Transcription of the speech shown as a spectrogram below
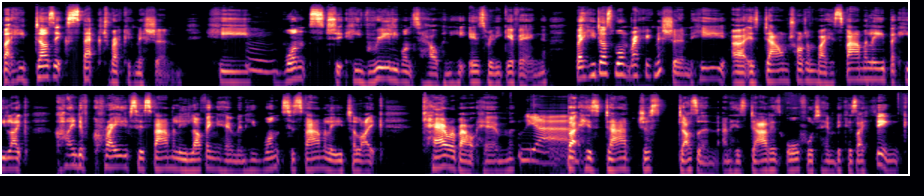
but he does expect recognition. He Hmm. wants to he really wants to help and he is really giving. But he does want recognition. He uh, is downtrodden by his family, but he like kind of craves his family loving him and he wants his family to like care about him, Yeah. but his dad just doesn't, and his dad is awful to him because I think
